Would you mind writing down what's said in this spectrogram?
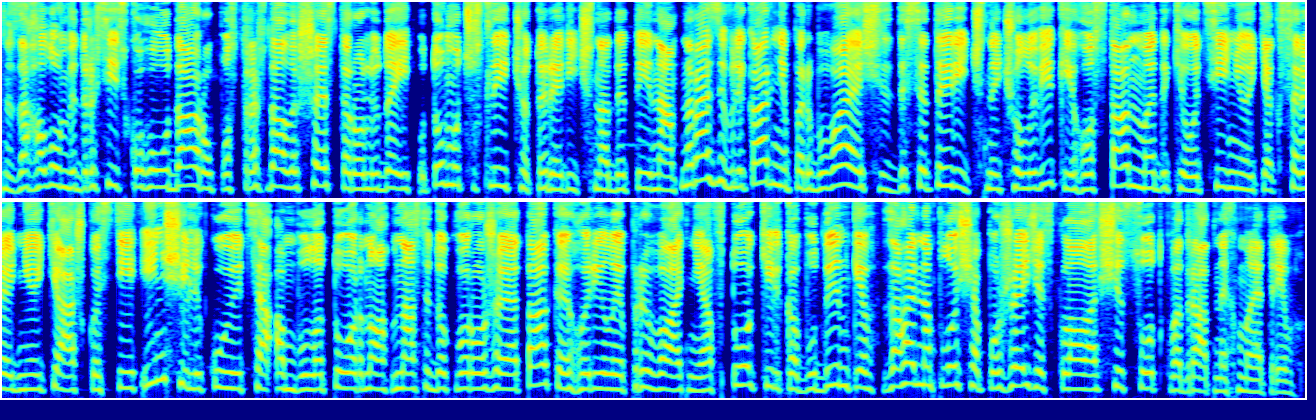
Загалом від російського удару постраждали шестеро людей, у тому числі чотирирічна дитина. Наразі в лікарні перебуває 60-річний чоловік. Його стан медики оцінюють як середньої тяжкості. Інші лікуються амбулаторно. Внаслідок ворожої атаки горіли приватні авто, кілька будинків. Загальна площа пожежі склала 600 квадратних метрів.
